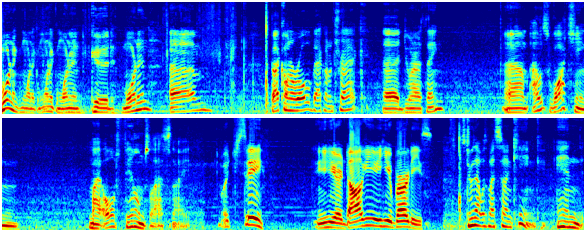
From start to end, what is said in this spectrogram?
Good morning, good morning, good morning, good morning, good morning. Um, back on a roll, back on a track, uh, doing our thing. Um, I was watching my old films last night. What you see? You hear a doggy you hear birdies? I was doing that with my son King, and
